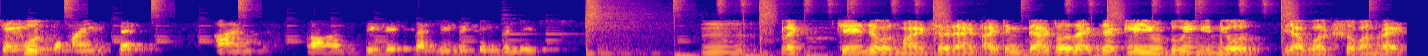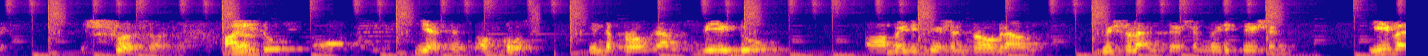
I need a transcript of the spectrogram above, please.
Change for, the mindset and uh, delete the limiting beliefs. mm, like change our mindset and I think that was exactly you doing in your yeah workshop I'm right Sure, sure. I Yeah? do. Uh, yes, yes, of course. In the programs, we do uh, meditation programs, visualization meditation, even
